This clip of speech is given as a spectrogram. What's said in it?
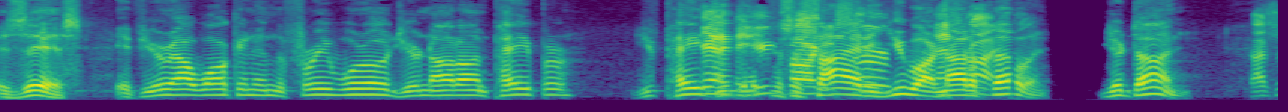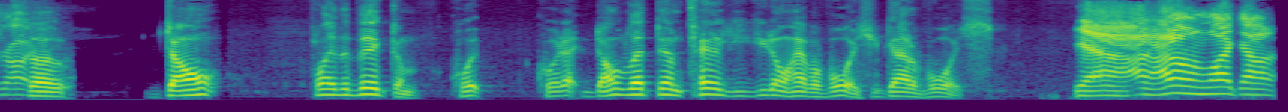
is this. If you're out walking in the free world, you're not on paper, you've paid yeah, to society, served. you are That's not right. a felon. You're done. That's right. So don't play the victim. Quit quit don't let them tell you you don't have a voice. You got a voice. Yeah, I, I don't like how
